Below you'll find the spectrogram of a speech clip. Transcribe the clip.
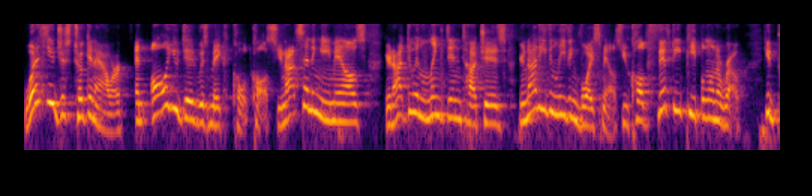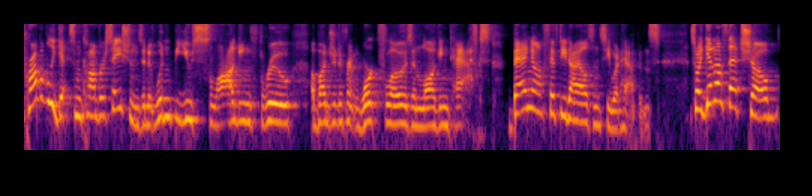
what if you just took an hour and all you did was make cold calls? You're not sending emails, you're not doing LinkedIn touches, you're not even leaving voicemails. You called 50 people in a row. You'd probably get some conversations and it wouldn't be you slogging through a bunch of different workflows and logging tasks. Bang out 50 dials and see what happens. So I get off that show.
